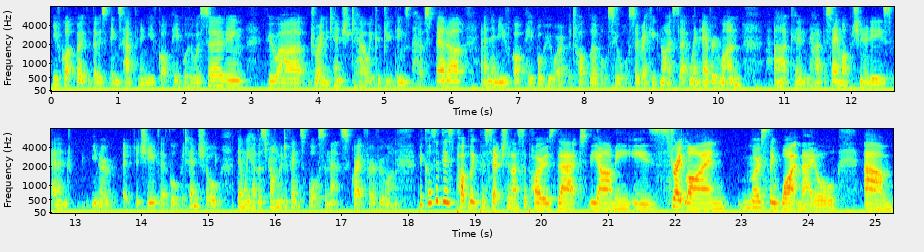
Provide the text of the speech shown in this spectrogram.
you've got both of those things happening. You've got people who are serving, who are drawing attention to how we could do things perhaps better, and then you've got people who are at the top levels who also recognise that when everyone uh, can have the same opportunities and you know achieve their full potential, then we have a stronger defence force, and that's great for everyone. Because of this public perception, I suppose, that the army is straight line, mostly white male, um,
